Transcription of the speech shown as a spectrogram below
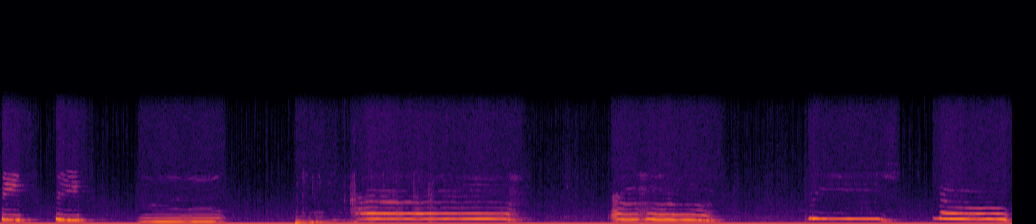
beep, beep. Mm. Ah! Ah! Please! No!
